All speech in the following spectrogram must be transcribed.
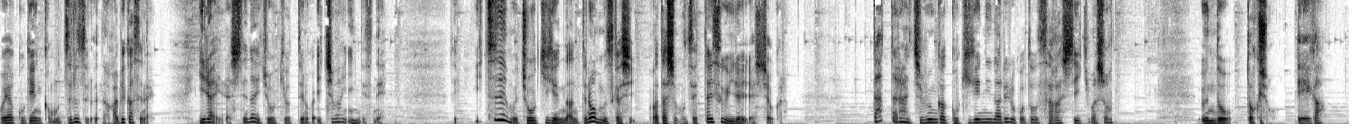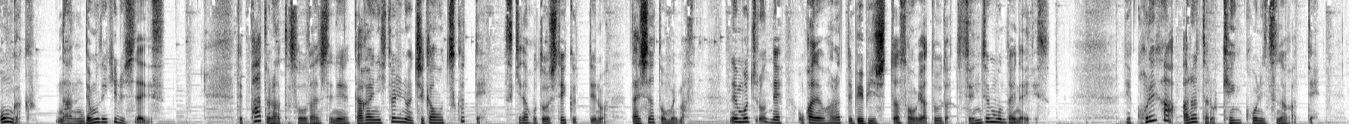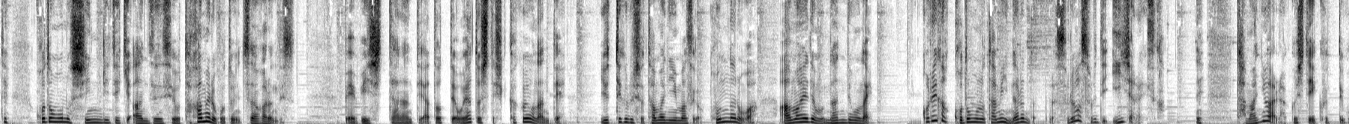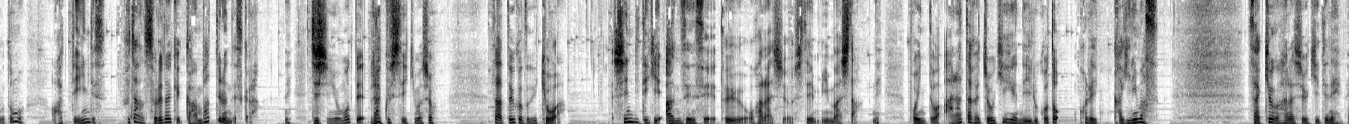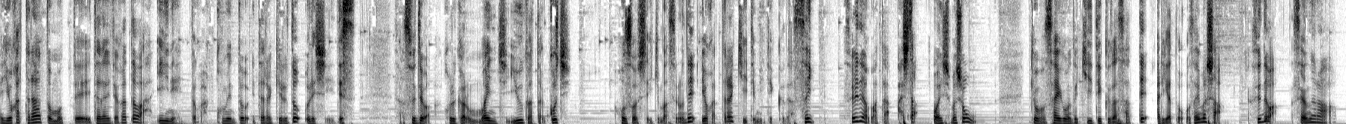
親子喧嘩もずるずる長引かせないイライラしてない状況っていうのが一番いいんですね。でいつでも長期限なんてのは難しい。私も絶対すぐイライラしちゃうから。だったら自分がご機嫌になれることを探していきましょう。運動、読書、映画、音楽、何でもできる時代です。でパートナーと相談してね互いに一人の時間を作って好きなことをしていくっていうのは大事だと思いますでもちろんねお金を払ってベビーシッターさんを雇うだって全然問題ないですでこれがあなたの健康につながってで子供の心理的安全性を高めることにつながるんですベビーシッターなんて雇って親として失格よなんて言ってくる人たまにいますがこんなのは甘えでも何でもないこれが子供のためになるんだったらそれはそれでいいじゃないですか。ね、たまには楽していくってこともあっていいんです。普段それだけ頑張ってるんですから、ね、自信を持って楽していきましょう。さあということで今日は心理的安全性というお話をしてみました。ね、ポイントはあなたが上機嫌でいること。これ限ります。さあ今日の話を聞いてね、良かったなと思っていただいた方は、いいねとかコメントいただけると嬉しいです。さあそれではこれからも毎日夕方5時放送していきますのでよかったら聞いてみてください。それではまた明日お会いしましょう。今日も最後まで聞いてくださってありがとうございました。それではさようなら。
